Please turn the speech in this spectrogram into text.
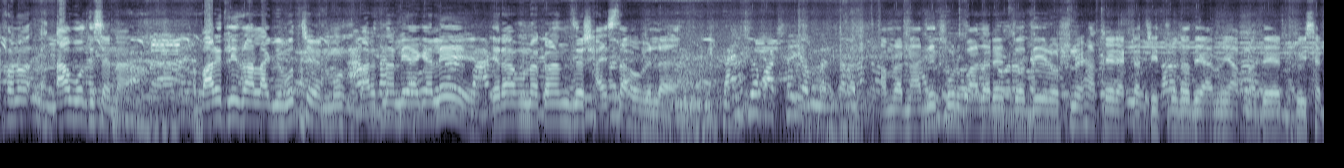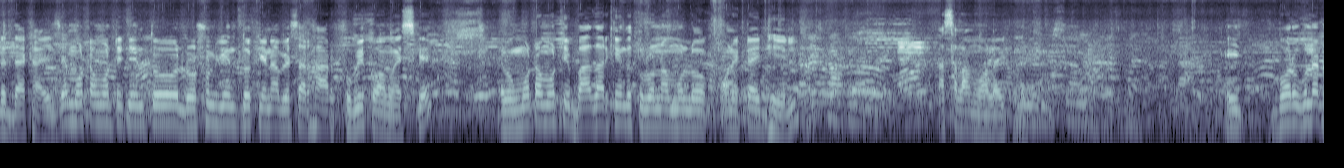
এখনও তাও বলতেছে না। বাড়িতে যা লাগবে বুঝছেন? বাড়িতে না লিয়ে গেলে এরা মনে করেন যে সাইজটা হবে না। আমরা নাজিরপুর বাজারের যদি রসুনের হাটের একটা চিত্র যদি আমি আপনাদের দুই সাইডে দেখাই যে মোটামুটি কিন্তু রসুন কিন্তু কেনা বেচার হার খুবই কম আজকে এবং মোটামুটি বাজার কিন্তু তুলনামূলক অনেকটাই ঢিল। আসসালামু আলাইকুম। এই বড়গুলোর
